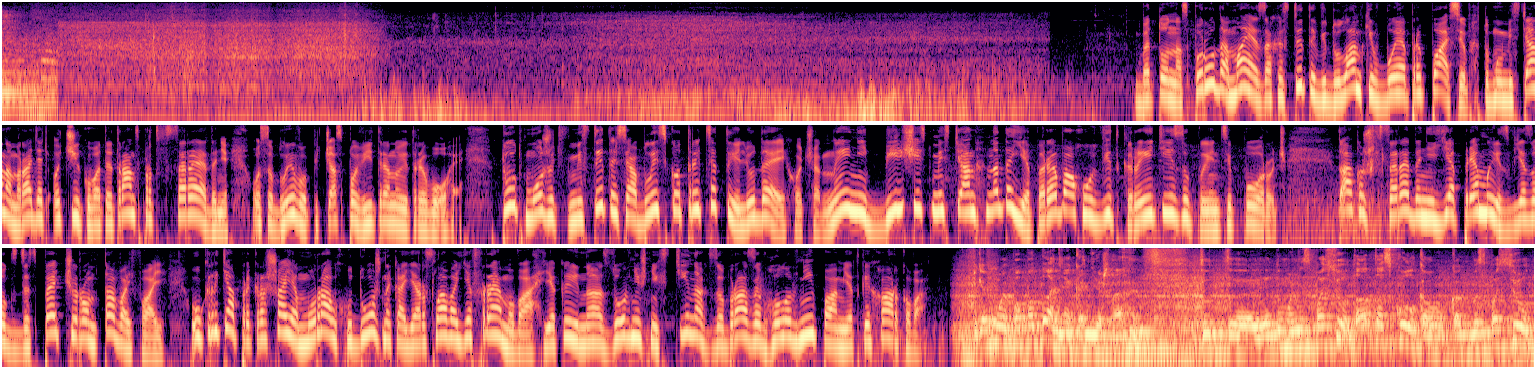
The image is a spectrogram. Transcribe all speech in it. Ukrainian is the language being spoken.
Бетонна споруда має захистити від уламків боєприпасів, тому містянам радять очікувати транспорт всередині, особливо під час повітряної тривоги. Тут можуть вміститися близько 30 людей, хоча нині більшість містян надає перевагу відкритій зупинці поруч. Також всередині є прямий зв'язок з диспетчером та Wi-Fi. Укриття прикрашає мурал художника Ярослава Єфремова, який на зовнішніх стінах зобразив головні пам'ятки Харкова. Прямое попадание, конечно, тут, э, я думаю, не спасет, а от осколков как бы спасет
